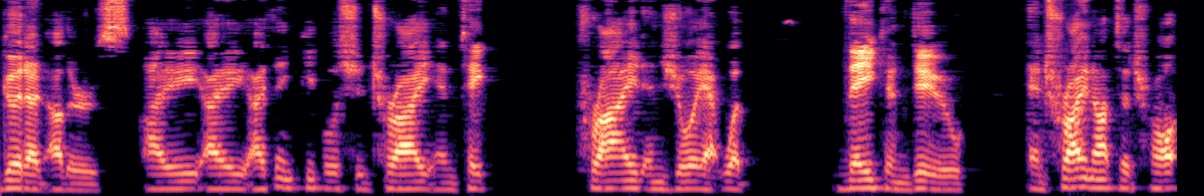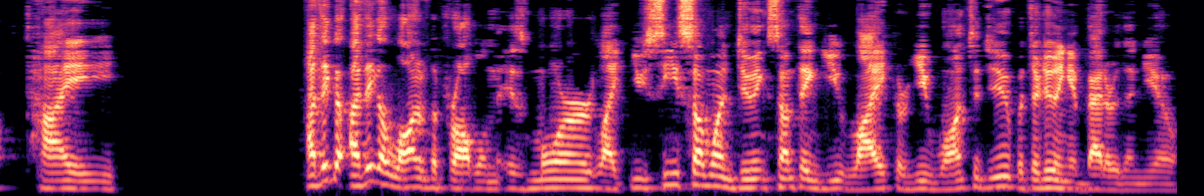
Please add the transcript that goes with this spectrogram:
good at others. I, I, I think people should try and take pride and joy at what they can do and try not to tie I think I think a lot of the problem is more like you see someone doing something you like or you want to do, but they're doing it better than you.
